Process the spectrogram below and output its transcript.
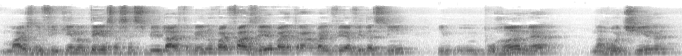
Mas, enfim, quem não tem essa sensibilidade também não vai fazer, vai entrar, vai ver a vida assim, empurrando, né, na rotina.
